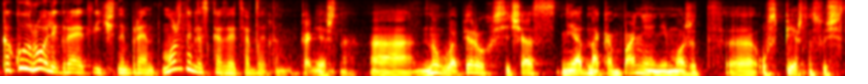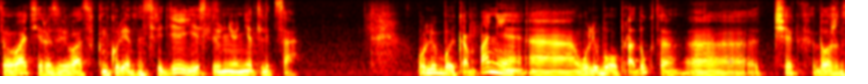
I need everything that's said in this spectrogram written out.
какую роль играет личный бренд? Можно ли сказать об этом? Конечно. А, ну, во-первых, сейчас ни одна компания не может э, успешно существовать и развиваться в конкурентной среде, если у нее нет лица у любой компании, э, у любого продукта э, человек должен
